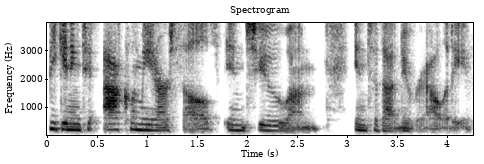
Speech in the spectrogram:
beginning to acclimate ourselves into um, into that new reality.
